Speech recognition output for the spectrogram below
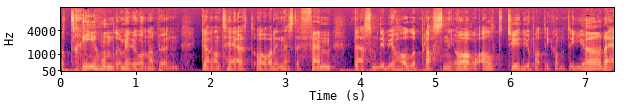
og 300 millioner pund garantert over de neste fem dersom de beholder plassen i år, og alt tyder jo på at de kommer til å gjøre det.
